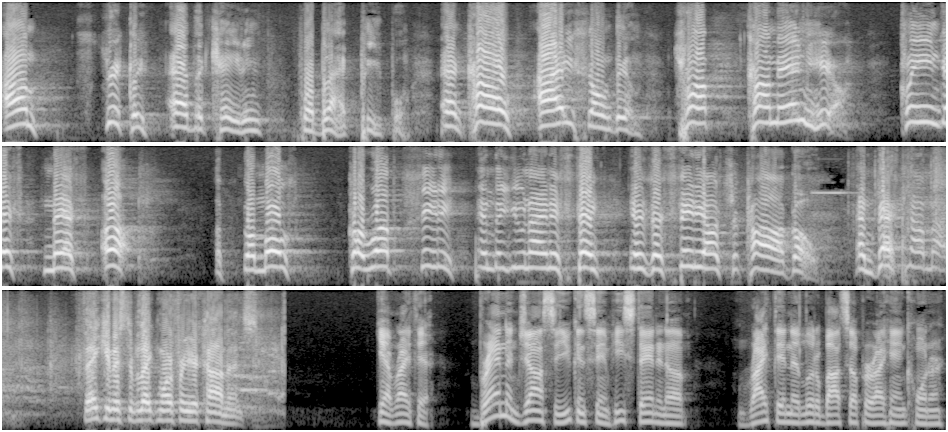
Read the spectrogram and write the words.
I'm strictly advocating for black people and call ICE on them. Trump, come in here, clean this mess up. Uh, the most corrupt city in the United States is the city of Chicago. And that's not my. Thank you, Mr. Blakemore, for your comments. Yeah, right there. Brandon Johnson, you can see him. He's standing up right there in that little box upper right hand corner.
